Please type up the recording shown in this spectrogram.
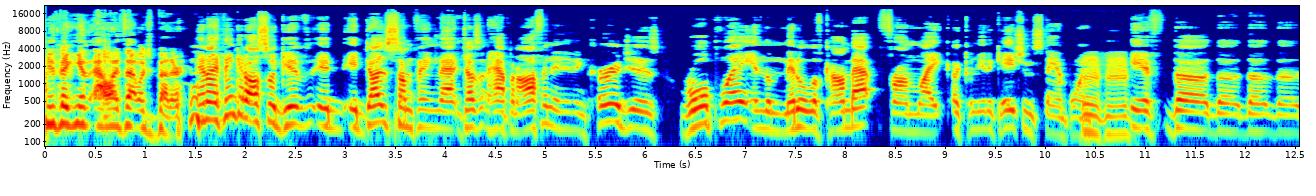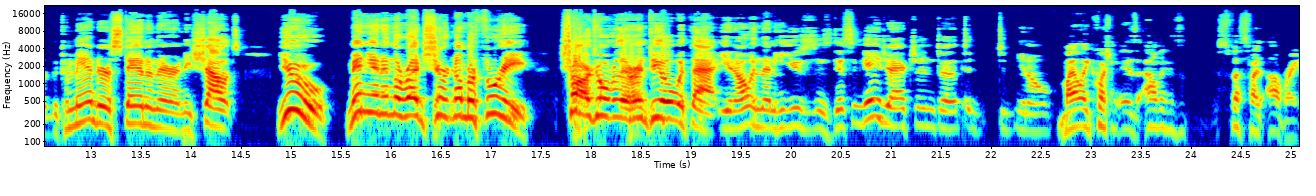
he's making his allies that much better. and I think it also gives it it does something that doesn't happen often, and it encourages role play in the middle of combat from like a communication standpoint. Mhm. If the the, the the the commander is standing there and he shouts, "You minion in the red shirt number three, charge over there and deal with that," you know, and then he uses his disengage action to to, to you know. My only question is, I don't think it's specified outright.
